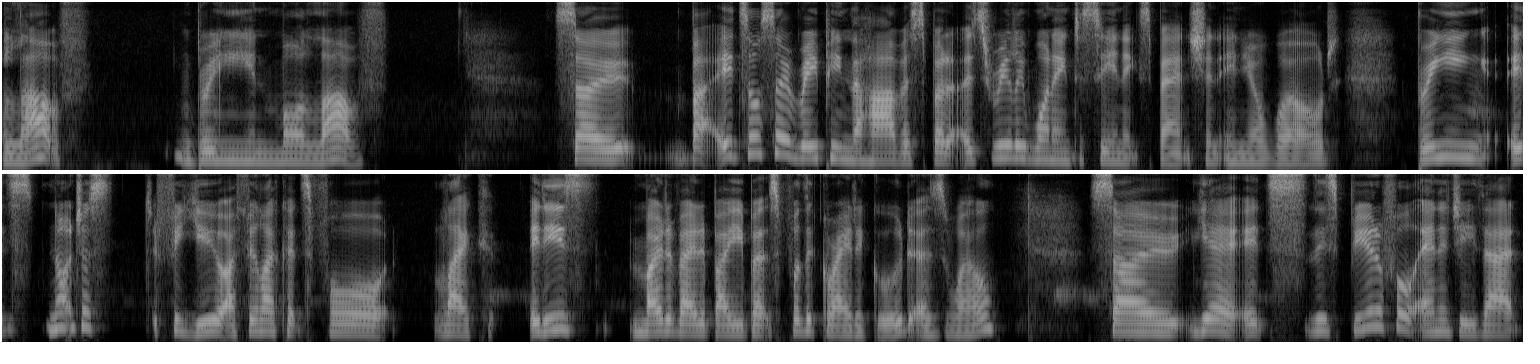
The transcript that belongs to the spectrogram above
love, bringing in more love so, but it's also reaping the harvest, but it's really wanting to see an expansion in your world. Bringing it's not just for you, I feel like it's for like it is motivated by you, but it's for the greater good as well. So, yeah, it's this beautiful energy that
